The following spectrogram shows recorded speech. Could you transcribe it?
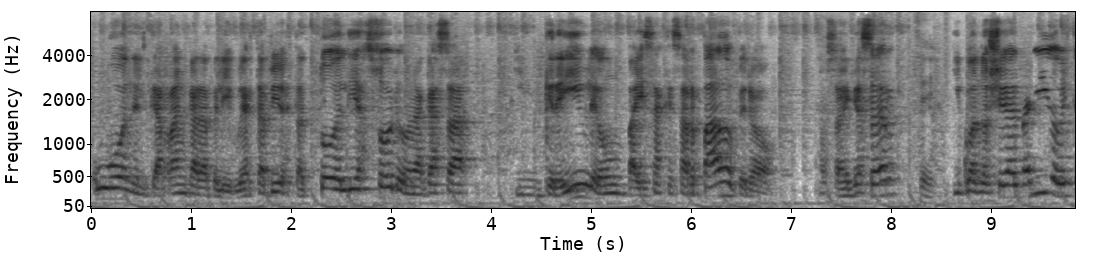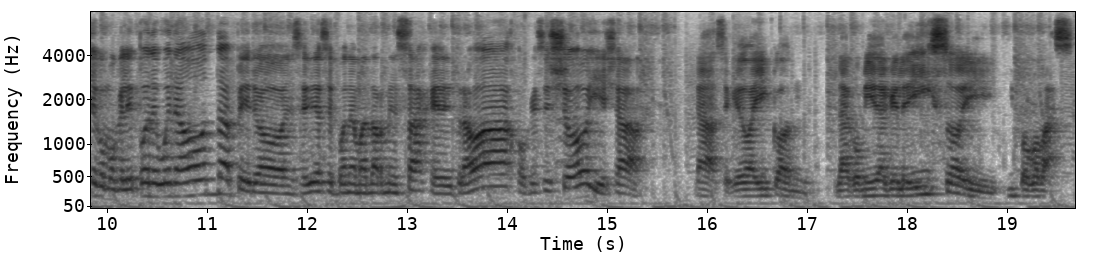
quo en el que arranca la película. Esta piba está todo el día solo en una casa increíble, con un paisaje zarpado, pero no sabe qué hacer. sí. Y cuando llega el marido, viste, como que le pone buena onda, pero enseguida se pone a mandar mensajes de trabajo, qué sé yo, y ella, nada, se quedó ahí con la comida que le hizo y, y poco más.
